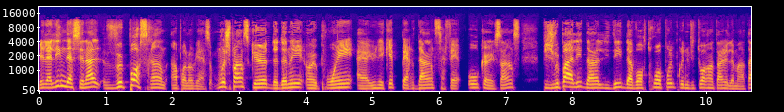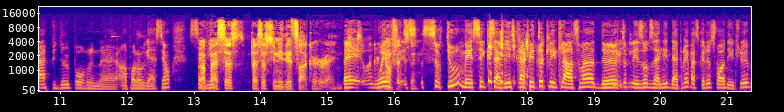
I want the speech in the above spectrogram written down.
Mais la Ligue nationale ne veut pas se rendre en prolongation. Moi, je pense que de donner un point à une équipe perdante, ça fait aucun sens. Puis je ne veux pas aller dans l'idée d'avoir trois points pour une victoire en temps réglementaire, puis deux pour une euh, en prolongation. Ça Ah, vient parce que ça, parce ça, c'est une idée de soccer, right? ben oui, surtout, mais c'est que ça vient scraper tous les classements de toutes les autres années d'après parce que là, tu vas avoir des clubs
